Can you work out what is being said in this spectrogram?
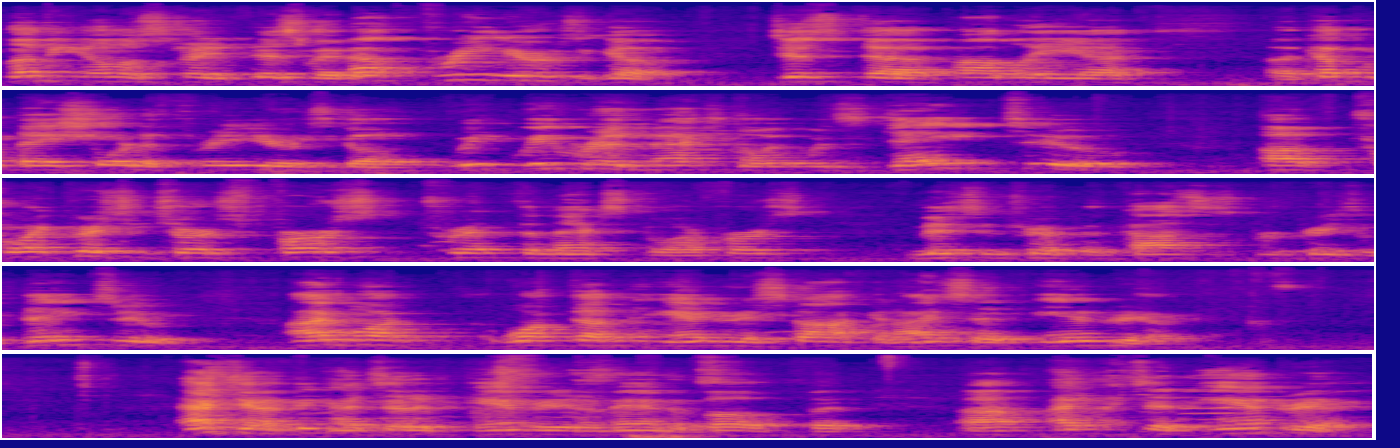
let me illustrate this way. About three years ago, just uh, probably uh, a couple days short of three years ago, we, we were in Mexico. It was day two of Troy Christian Church's first trip to Mexico, our first mission trip with por Cristo. Day two, I walked, walked up to Andrea Stock and I said, Andrea, actually, I think I said it to Andrea and Amanda both, but uh, I, I, said, Andrea,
